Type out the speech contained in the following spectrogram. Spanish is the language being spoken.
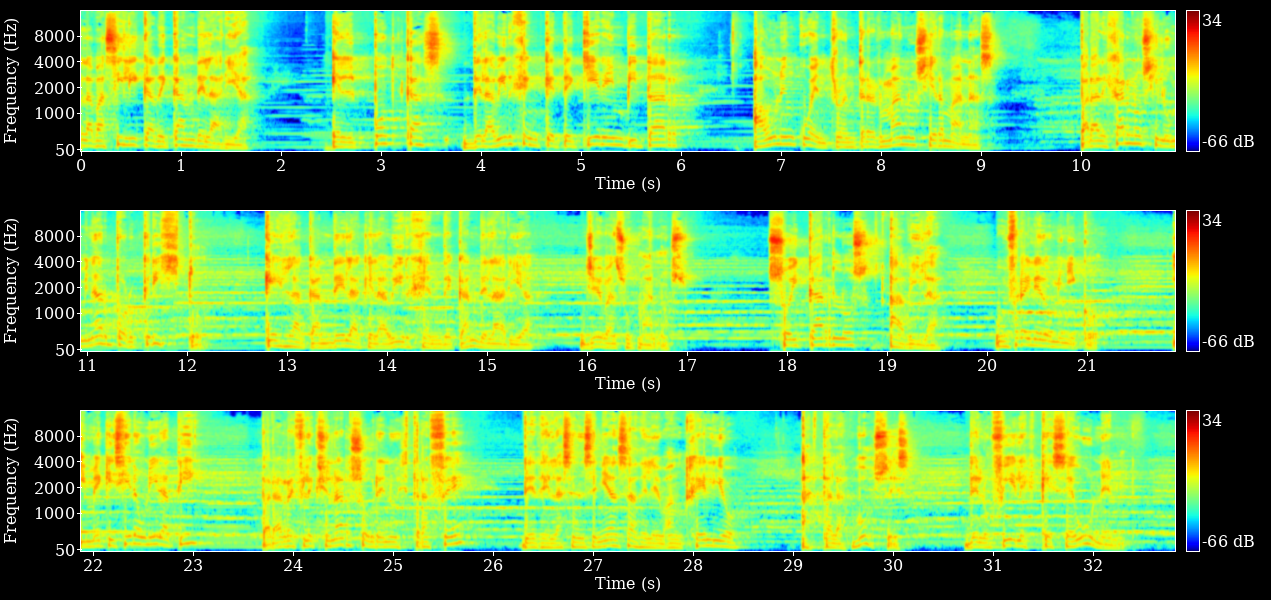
La Basílica de Candelaria, el podcast de la Virgen que te quiere invitar a un encuentro entre hermanos y hermanas para dejarnos iluminar por Cristo, que es la candela que la Virgen de Candelaria lleva en sus manos. Soy Carlos Ávila, un fraile dominico, y me quisiera unir a ti para reflexionar sobre nuestra fe desde las enseñanzas del Evangelio hasta las voces de los fieles que se unen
